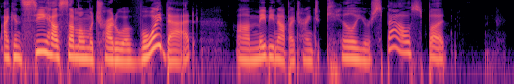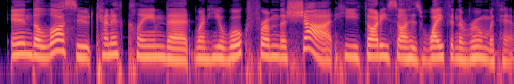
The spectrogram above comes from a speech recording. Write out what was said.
I can see how someone would try to avoid that um, maybe not by trying to kill your spouse, but in the lawsuit, Kenneth claimed that when he awoke from the shot, he thought he saw his wife in the room with him.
